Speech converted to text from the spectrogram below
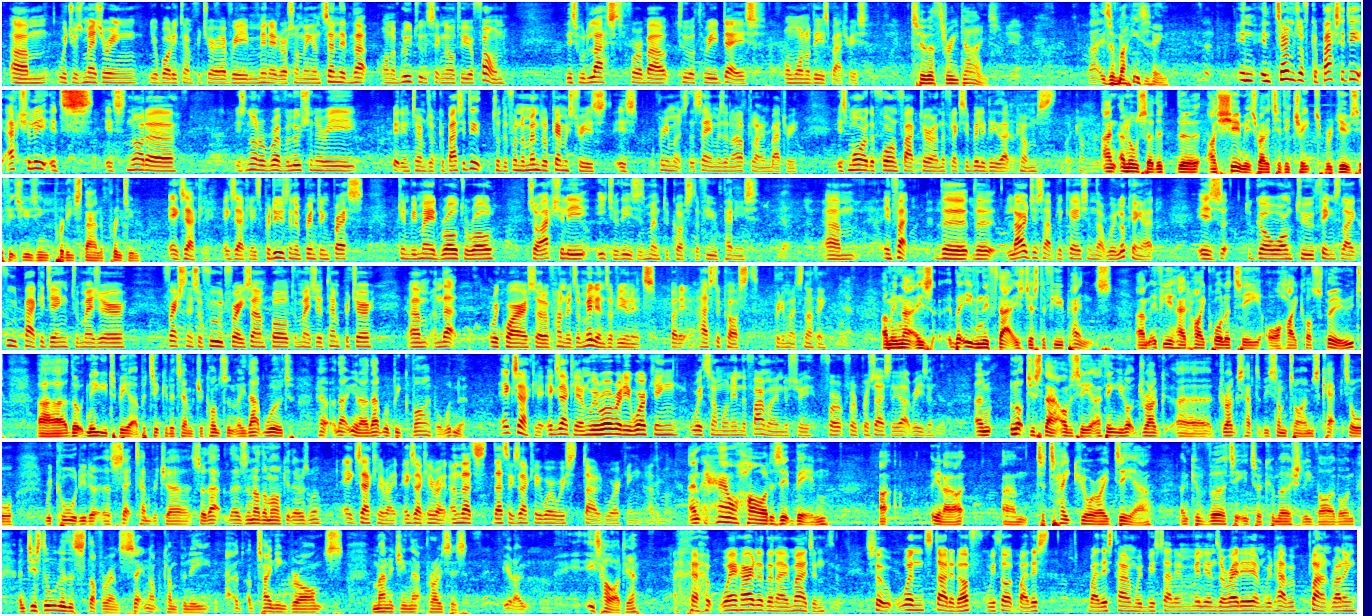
um, which was measuring your body temperature every minute or something, and sending that on a Bluetooth signal to your phone, this would last for about two or three days on one of these batteries. Two or three days. Yeah. That is amazing. In in terms of capacity, actually, it's it's not a it's not a revolutionary bit in terms of capacity. So the fundamental chemistry is is pretty much the same as an alkaline battery. It's more the form factor and the flexibility that comes. That comes with And, and also, the, the I assume it's relatively cheap to produce if it's using pretty standard printing. Exactly, exactly. It's produced in a printing press, can be made roll to roll. So actually, each of these is meant to cost a few pennies. Um, in fact, the the largest application that we're looking at is to go on to things like food packaging to measure freshness of food, for example, to measure temperature, um, and that requires sort of hundreds of millions of units, but it has to cost pretty much nothing. Yeah. I mean, that is, but even if that is just a few pence, um, if you had high quality or high cost food uh, that needed to be at a particular temperature constantly, that would, that you know, that would be viable, wouldn't it? Exactly, exactly. And we're already working with someone in the pharma industry for, for precisely that reason. And not just that, obviously, I think you've got drug, uh, drugs have to be sometimes kept or recorded at a set temperature, so that there's another market there as well. Exactly right, exactly right. And that's that's exactly where we started working at the moment. And how hard has it been, uh, you know, um, to take your idea and convert it into a commercially viable and, and just all of the stuff around setting up company, uh, obtaining grants, managing that process, you know, it's hard, yeah? Way harder than I imagined. So when it started off, we thought by this by this time we'd be selling millions already and we'd have a plant running.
